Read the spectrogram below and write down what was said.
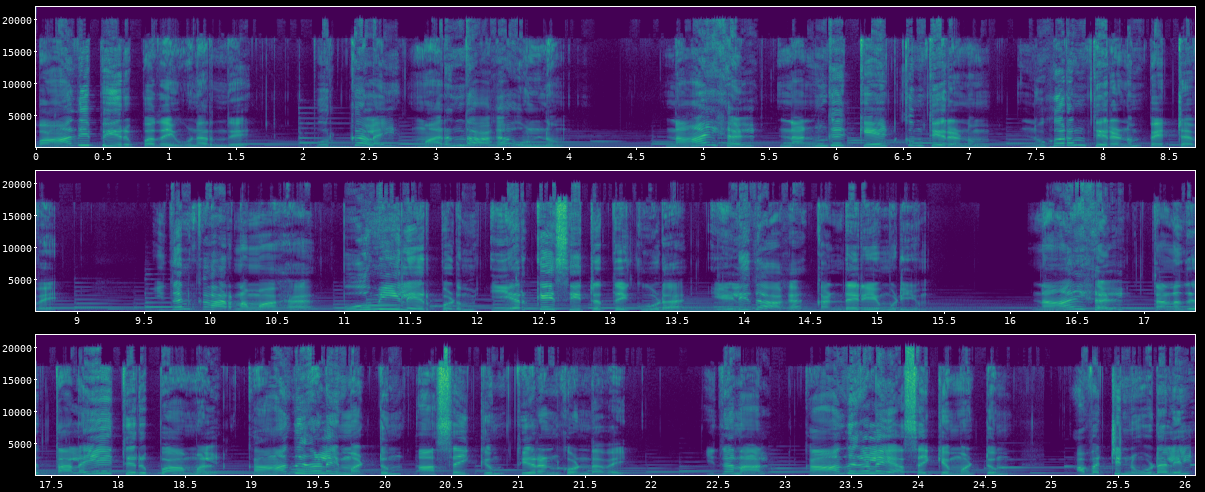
பாதிப்பு இருப்பதை உணர்ந்து புற்களை மருந்தாக உண்ணும். நாய்கள் நன்கு கேட்கும் திறனும் நுகரும் திறனும் பெற்றவை. இதன் காரணமாக பூமியில் ஏற்படும் இயற்கை சீற்றத்தை கூட எளிதாக கண்டறிய முடியும். நாய்கள் தனது தலையை திருப்பாமல் காதுகளை மட்டும் அசைக்கும் திறன் கொண்டவை. இதனால் காதுகளை அசைக்க மட்டும் அவற்றின் உடலில்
